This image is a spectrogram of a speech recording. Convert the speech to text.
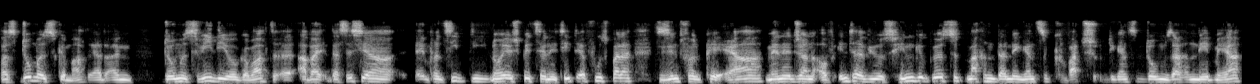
was Dummes gemacht. Er hat ein dummes Video gemacht, äh, aber das ist ja im Prinzip die neue Spezialität der Fußballer. Sie sind von PR-Managern auf Interviews hingebürstet, machen dann den ganzen Quatsch und die ganzen dummen Sachen nebenher.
